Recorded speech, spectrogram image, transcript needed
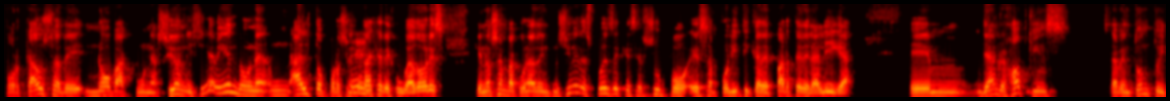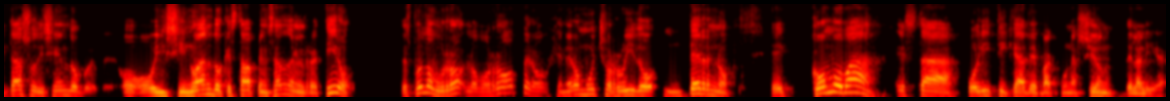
por causa de no vacunación y sigue habiendo un alto porcentaje de jugadores que no se han vacunado, inclusive después de que se supo esa política de parte de la liga. Eh, de Andrew Hopkins se aventó un tuitazo diciendo o, insinuando que estaba pensando en el retiro. Después lo borró, lo borró pero generó mucho ruido interno. Eh, ¿Cómo va esta política de vacunación de la liga?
